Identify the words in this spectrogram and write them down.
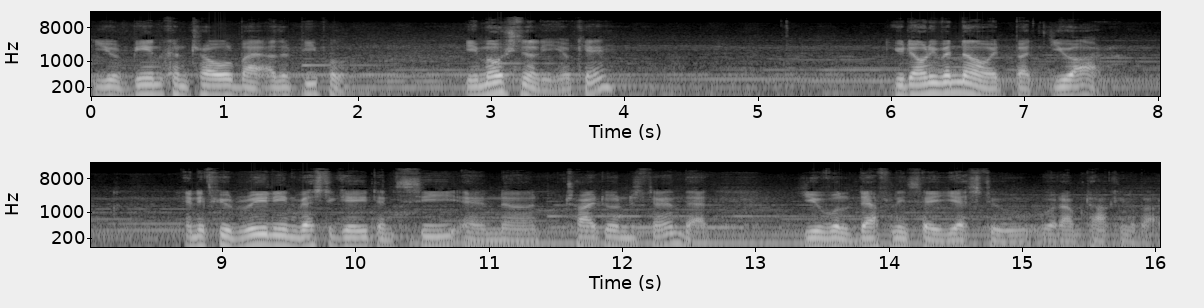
you're being controlled by other people emotionally, okay? You don't even know it, but you are. And if you really investigate and see and uh, try to understand that, you will definitely say yes to what I'm talking about.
